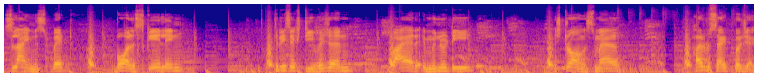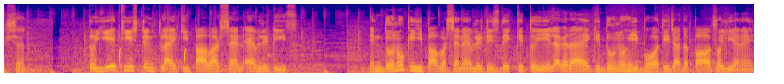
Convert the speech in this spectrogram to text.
slime spit, ball scaling, 360 vision, fire immunity, strong smell, herbicide projection. तो ये थी स्टिंग फ्लाई की पावर्स एंड एबिलिटीज़ इन दोनों की ही पावर्स एंड एबिलिटीज़ देख के तो ये लग रहा है कि दोनों ही बहुत ही ज़्यादा पावरफुल एलियन है।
